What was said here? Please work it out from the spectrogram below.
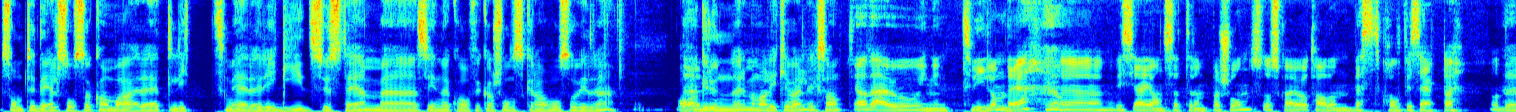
som til dels også kan være et litt mer rigid system med sine kvalifikasjonskrav osv. Av grunner, men allikevel, ikke sant? Ja, det er jo ingen tvil om det. Ja. Eh, hvis jeg ansetter en person, så skal jeg jo ta den best kvalifiserte. Og det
